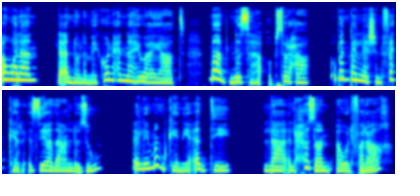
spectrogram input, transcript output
أولا لأنه لما يكون عنا هوايات ما بنزهق بسرعة وبنبلش نفكر زيادة عن اللزوم اللي ممكن يؤدي للحزن أو الفراغ.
